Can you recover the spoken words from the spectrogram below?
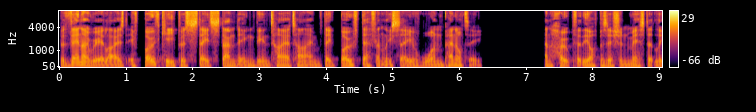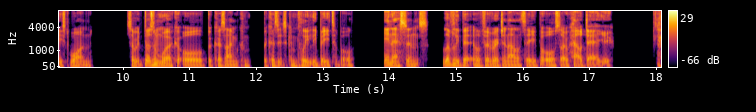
But then I realized if both keepers stayed standing the entire time, they'd both definitely save one penalty and hope that the opposition missed at least one. So it doesn't work at all because I'm com- because it's completely beatable. In essence, lovely bit of originality, but also how dare you?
